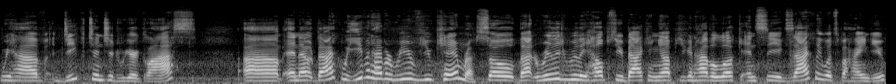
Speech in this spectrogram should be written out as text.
We have deep tinted rear glass. Um, and out back, we even have a rear view camera. So that really, really helps you backing up. You can have a look and see exactly what's behind you.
